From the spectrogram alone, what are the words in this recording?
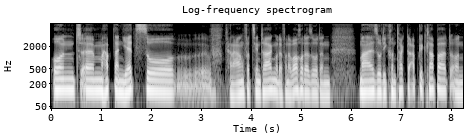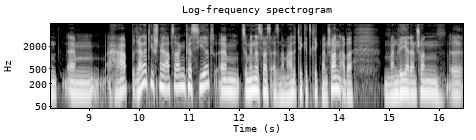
und ähm, habe dann jetzt so, keine Ahnung, vor zehn Tagen oder von einer Woche oder so, dann mal so die Kontakte abgeklappert und ähm, habe relativ schnell Absagen kassiert. Ähm, zumindest was, also normale Tickets kriegt man schon, aber man will ja dann schon äh,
